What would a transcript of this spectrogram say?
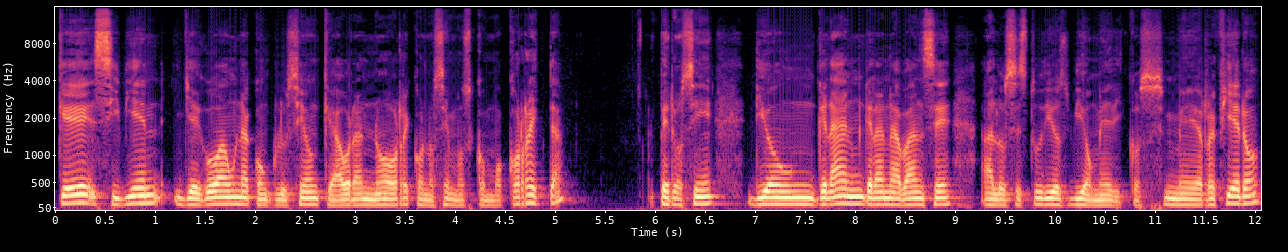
que si bien llegó a una conclusión que ahora no reconocemos como correcta, pero sí dio un gran, gran avance a los estudios biomédicos. Me refiero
